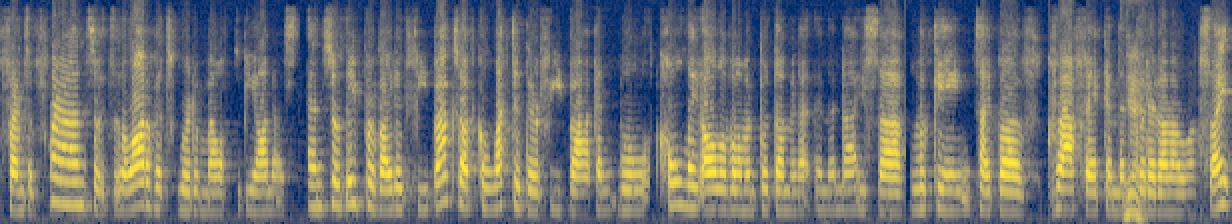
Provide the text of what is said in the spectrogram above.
friends of friends. So it's a lot of it's word of mouth, to be honest. And so they provided feedback. So I've collected their feedback and we'll collate all of them and put them in a, in a nice uh, looking type of graphic and then yeah. put it on our website.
